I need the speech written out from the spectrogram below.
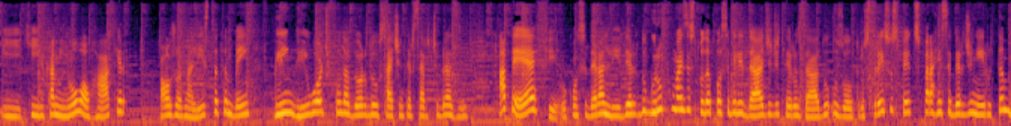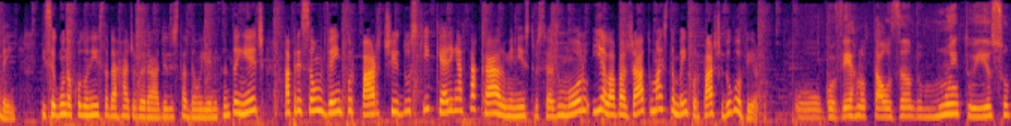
e que encaminhou ao hacker, ao jornalista também Glenn Gleward, fundador do site Intercept Brasil. A PF o considera líder do grupo, mas estuda a possibilidade de ter usado os outros três suspeitos para receber dinheiro também. E segundo a colunista da Rádio Dourado e do Estadão, Eliane Cantanhede, a pressão vem por parte dos que querem atacar o ministro Sérgio Moro e a Lava Jato, mas também por parte do governo. O governo está usando muito isso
